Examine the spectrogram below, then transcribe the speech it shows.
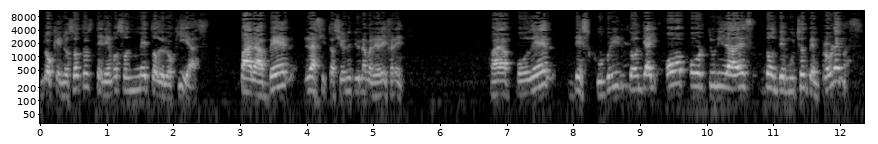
lo que nosotros tenemos son metodologías para ver las situaciones de una manera diferente, para poder descubrir dónde hay oportunidades donde muchos ven problemas.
